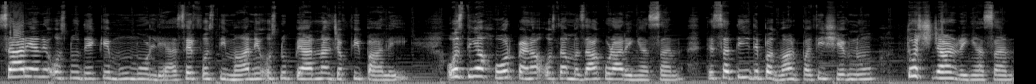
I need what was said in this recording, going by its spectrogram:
ਸਾਰਿਆਂ ਨੇ ਉਸ ਨੂੰ ਦੇਖ ਕੇ ਮੂੰਹ ਮੋੜ ਲਿਆ। ਸਿਰਫ ਉਸ ਦੀ ਮਾਂ ਨੇ ਉਸ ਨੂੰ ਪਿਆਰ ਨਾਲ ਜੱਫੀ ਪਾ ਲਈ। ਉਸ ਦੀਆਂ ਹੋਰ ਭੈਣਾਂ ਉਸ ਦਾ ਮਜ਼ਾਕ ਉਡਾ ਰਹੀਆਂ ਸਨ ਤੇ ਸਤੀ ਦੇ ਭਗਵਾਨ ਪਤੀ ਸ਼ਿਵ ਨੂੰ ਤੁੱਛ ਜਾਣ ਰਹੀਆਂ ਸਨ।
